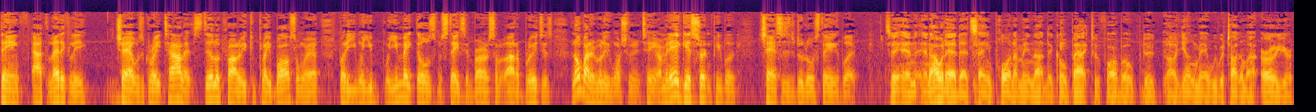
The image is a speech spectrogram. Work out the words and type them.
anything athletically. Chad was great talent. Still, probably could play ball somewhere. But he, when you when you make those mistakes and burn some a lot of bridges, nobody really wants you in the team. I mean, they give certain people chances to do those things, but See, and, and I would add that same point. I mean, not to go back too far, but the uh, young man we were talking about earlier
